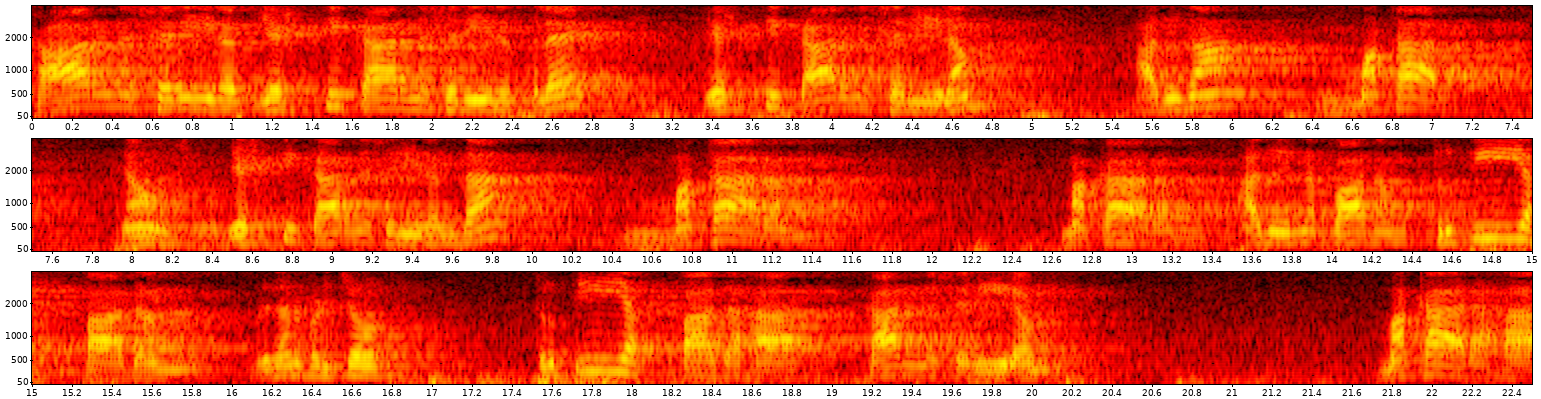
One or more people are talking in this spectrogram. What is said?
காரண சரீர எஷ்டி காரண சரீரத்தில் எஷ்டி காரண சரீரம் அதுதான் மகாரம். ஞாபகம் எஷ்டி காரண சரீரம் தான் மகாரம். மகாரம் அது என்ன பாதம்? திருத்தீய பாதம். இப்படிதான் படிச்சோம்? திருத்தீய பாதா காரண சரீரம். மகாரஹா.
